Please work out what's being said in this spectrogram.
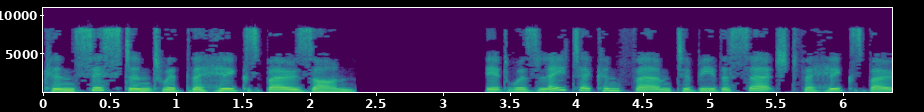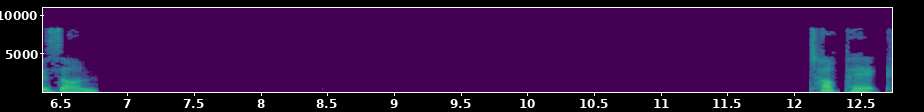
consistent with the Higgs boson. It was later confirmed to be the searched for Higgs boson. Topic:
